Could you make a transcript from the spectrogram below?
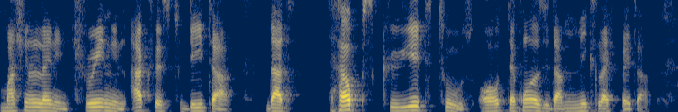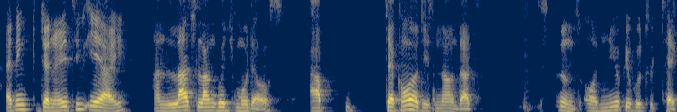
machine learning training access to data that helps create tools or technology that makes life better i think generative ai and large language models are technologies now that students or new people to tech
